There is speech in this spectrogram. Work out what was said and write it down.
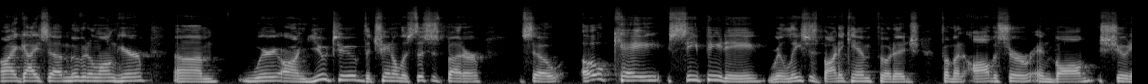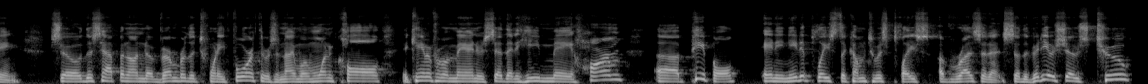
All right, guys, uh, moving along here. Um, we're on YouTube. The channel is This Is Butter. So OKCPD releases body cam footage from an officer involved shooting. So this happened on November the 24th. There was a 911 call. It came in from a man who said that he may harm uh, people and he needed police to come to his place of residence. So the video shows two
